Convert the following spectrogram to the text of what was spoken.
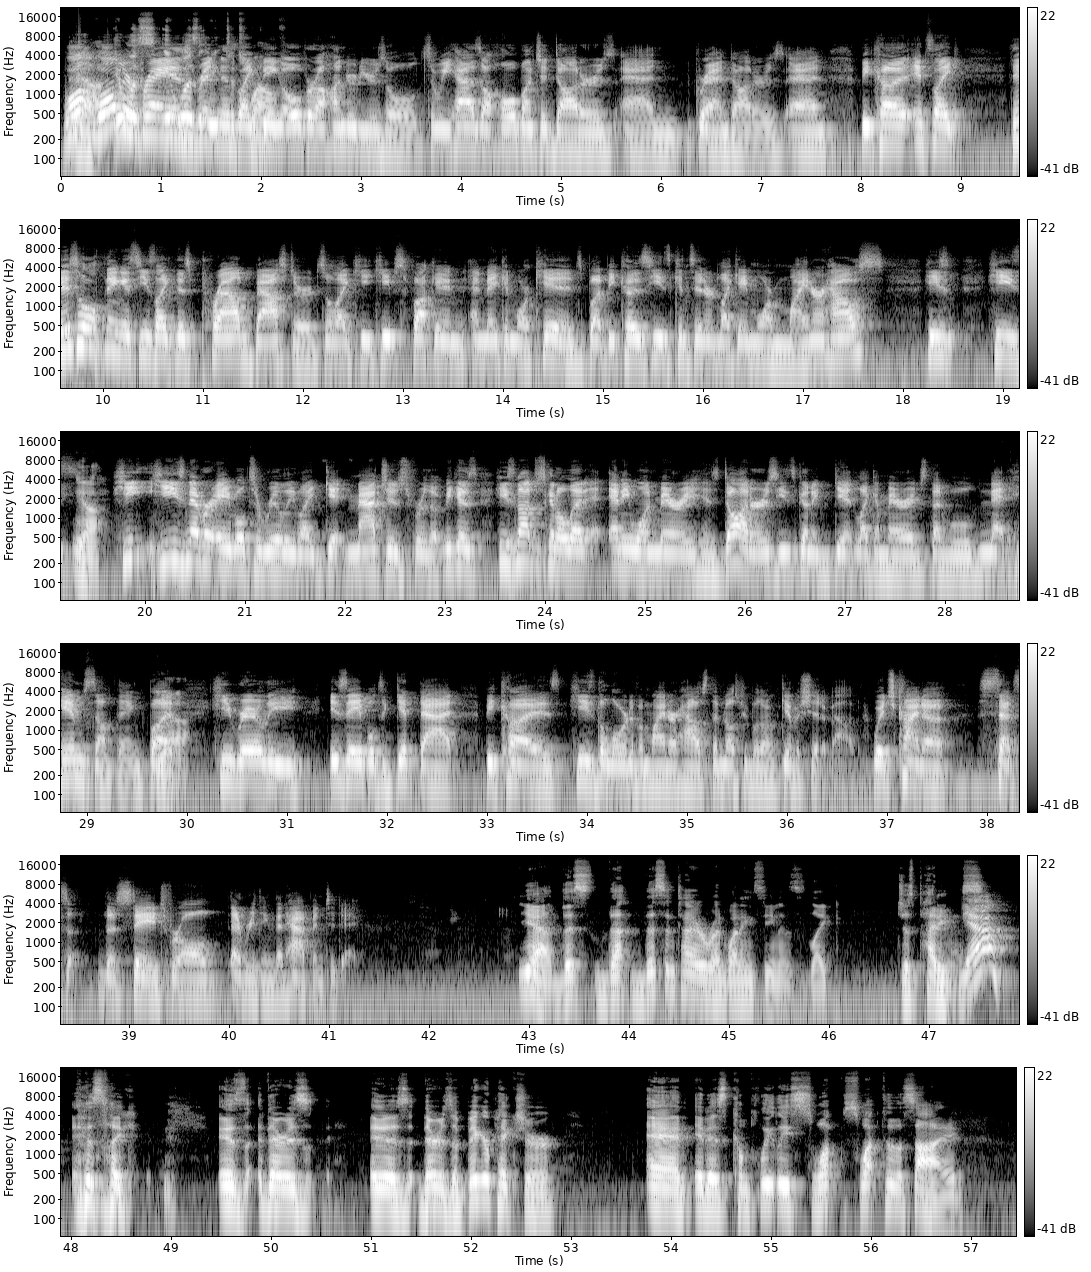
Wal- Yeah, Walder it was- Frey it is was written as like 12. being over hundred years old, so he has a whole bunch of daughters and granddaughters, and because it's like his whole thing is he's like this proud bastard, so like he keeps fucking and making more kids, but because he's considered like a more minor house, he's he's Yeah. he he's never able to really like get matches for the because he's not just gonna let anyone marry his daughters he's gonna get like a marriage that will net him something but Yeah. he rarely is able to get that because he's the lord of a minor house that most people don't give a shit about which kind of sets the stage for all everything that happened today Yeah, this that this entire red wedding scene is like just pettiness. yeah is like is there is is there is a bigger picture and it is completely swept swept to the side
